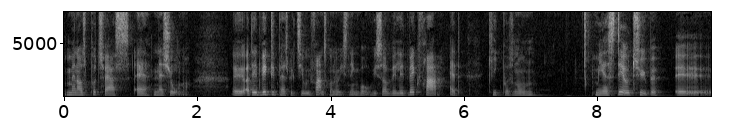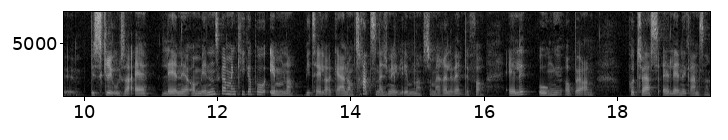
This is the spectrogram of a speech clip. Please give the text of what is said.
men også på tværs af nationer. Øh, og det er et vigtigt perspektiv i fransk undervisning, hvor vi så vil lidt væk fra at kigge på sådan nogle mere stereotype øh, beskrivelser af lande og mennesker, man kigger på emner. Vi taler gerne om transnationale emner, som er relevante for alle unge og børn på tværs af landegrænser.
